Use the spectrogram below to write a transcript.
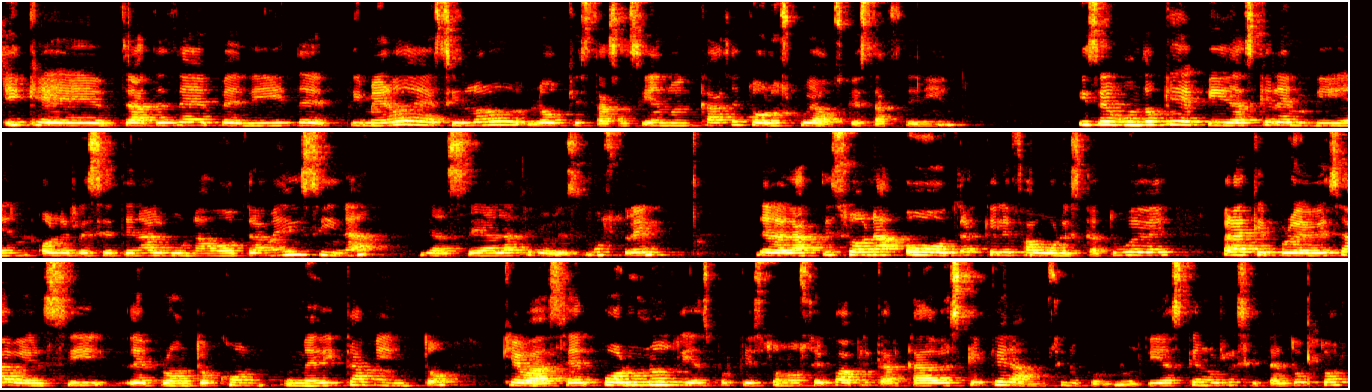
y que trates de pedir, de, primero de decirlo lo que estás haciendo en casa y todos los cuidados que estás teniendo. Y segundo, que pidas que le envíen o le receten alguna otra medicina, ya sea la que yo les mostré, de la lactisona o otra que le favorezca a tu bebé para que pruebes a ver si de pronto con un medicamento que va a ser por unos días, porque esto no se puede aplicar cada vez que queramos, sino por unos días que nos receta el doctor,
